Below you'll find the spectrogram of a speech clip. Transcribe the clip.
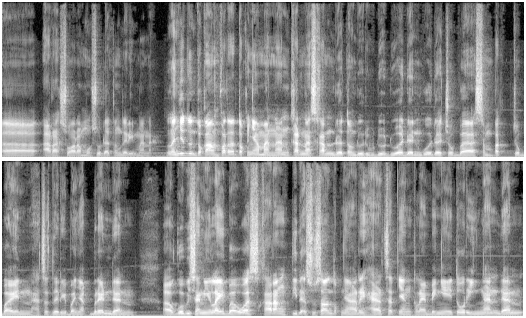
uh, arah suara musuh datang dari mana. Lanjut untuk comfort atau kenyamanan, karena sekarang udah tahun 2022 dan gue udah coba sempat cobain headset dari banyak brand dan uh, gue bisa nilai bahwa sekarang tidak susah untuk nyari headset yang clampingnya itu ringan dan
